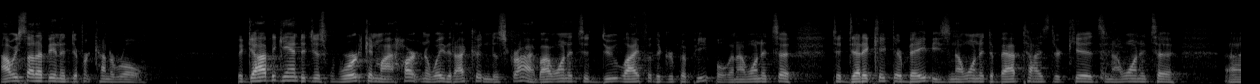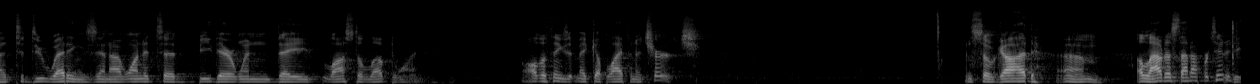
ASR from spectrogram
I always thought I'd be in a different kind of role. But God began to just work in my heart in a way that I couldn't describe. I wanted to do life with a group of people, and I wanted to, to dedicate their babies, and I wanted to baptize their kids, and I wanted to, uh, to do weddings, and I wanted to be there when they lost a loved one. All the things that make up life in a church. And so God um, allowed us that opportunity.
